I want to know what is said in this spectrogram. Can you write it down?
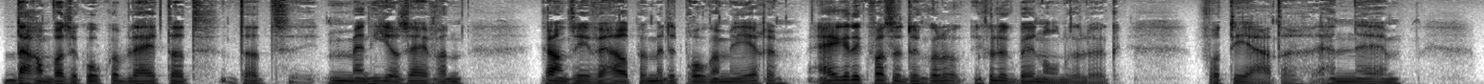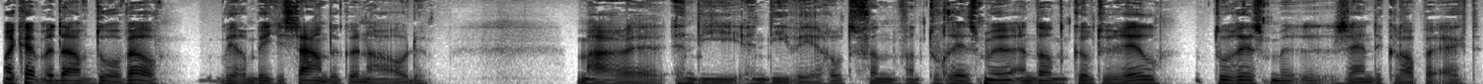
daarom was ik ook wel blij dat, dat men hier zei van, ga ons even helpen met het programmeren. Eigenlijk was het een geluk, een geluk bij een ongeluk voor theater. En, ehm, maar ik heb me daardoor wel weer een beetje staande kunnen houden. Maar eh, in, die, in die wereld van, van toerisme en dan cultureel toerisme eh, zijn de klappen echt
